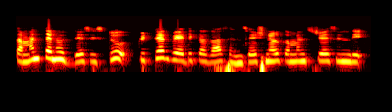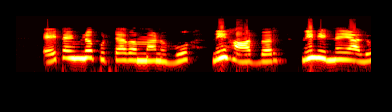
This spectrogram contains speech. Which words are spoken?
సమంతను ఉద్దేశిస్తూ ట్విట్టర్ వేదికగా సెన్సేషనల్ కమెంట్స్ చేసింది. ఏ టైంలో పుట్టావమ్మా నువ్వు? నీ హార్డ్ వర్క్ నీ నిర్ణయాలు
